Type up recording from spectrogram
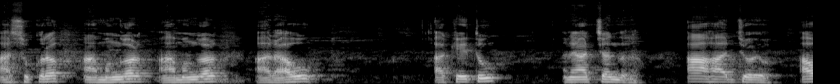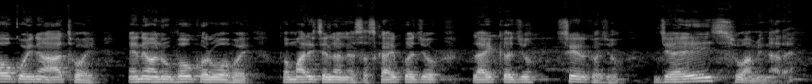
આ શુક્ર, આ મંગળ આ મંગળ, આ રાહુ, આ કેતુ અને આ ચંદ્ર. આ હાથ જોયો. આવો કોઈને હાથ હોય, એને અનુભવ કરવો હોય, તો મારી ચેનલને સબસ્ક્રાઈબ કરજો લાઈક કરજો, શેર કરજો. જય સ્વામિનારાયણ.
